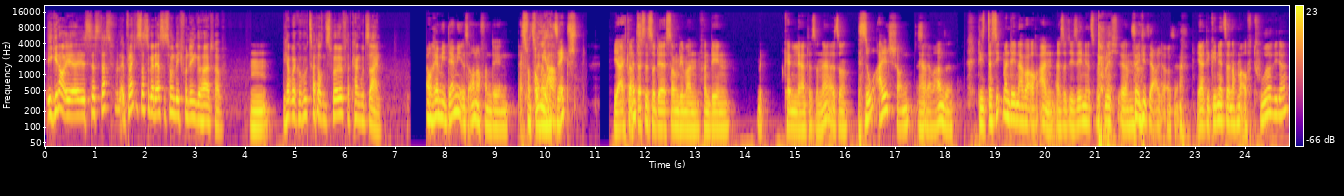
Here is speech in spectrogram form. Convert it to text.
äh, genau, äh, ist das das? Vielleicht ist das sogar der erste Song, den ich von denen gehört habe. Hm. Ich habe gerade geguckt, 2012, das kann gut sein. Auch Remy Demi ist auch noch von denen. Das ist von Oh ja. 2006. Ja, ich glaube, das ist so der Song, den man von denen mit kennenlernte, so, ne? Also, So alt schon. Das ist Ja. ja der Wahnsinn. die, das sieht man denen aber auch an. Also, die sehen jetzt wirklich, ähm, Sehen die sehr alt aus, ja. ja, die gehen jetzt dann nochmal auf Tour wieder.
